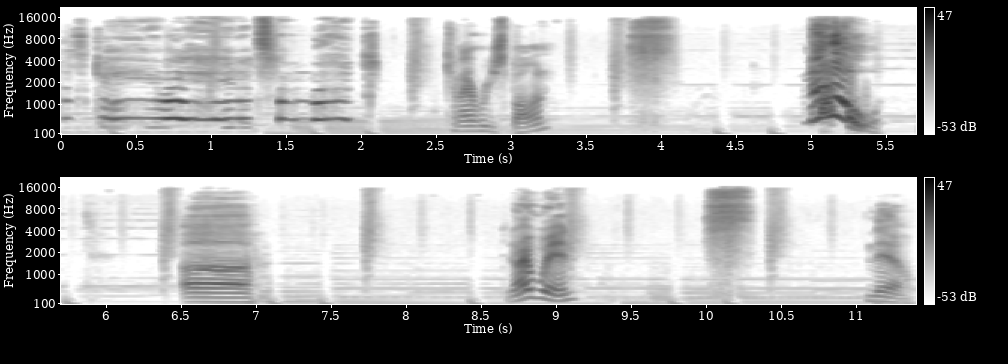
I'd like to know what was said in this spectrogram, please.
this game. I hate it so much. Can I respawn? No. Uh. Did I win? No.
